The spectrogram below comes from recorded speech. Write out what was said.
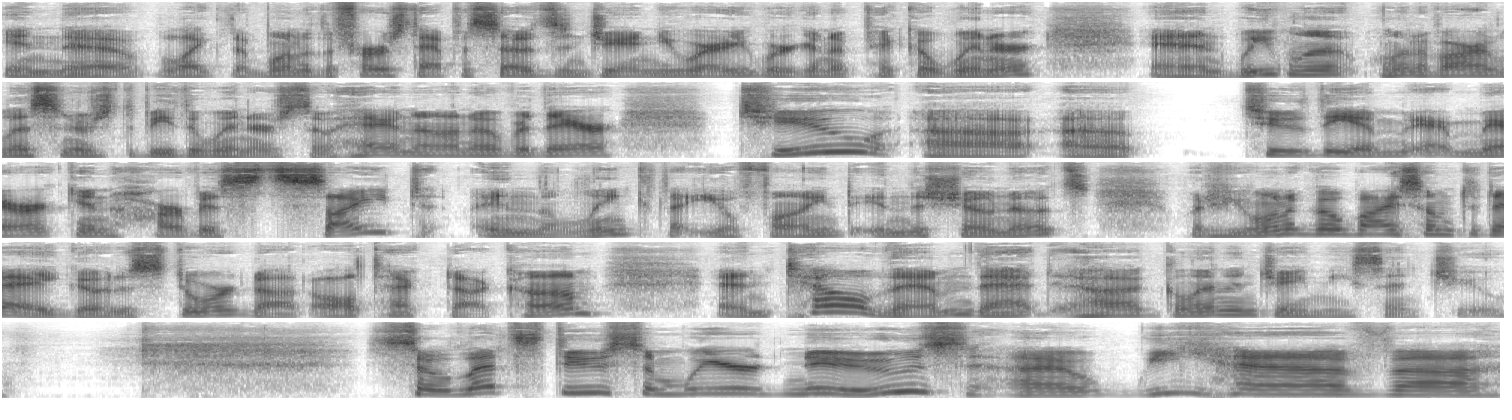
in the, like the one of the first episodes in January we're going to pick a winner and we want one of our listeners to be the winner so head on over there to uh, uh, to the American Harvest site in the link that you'll find in the show notes. But if you want to go buy some today, go to store.alltech.com and tell them that uh, Glenn and Jamie sent you. So let's do some weird news. Uh, we have uh,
